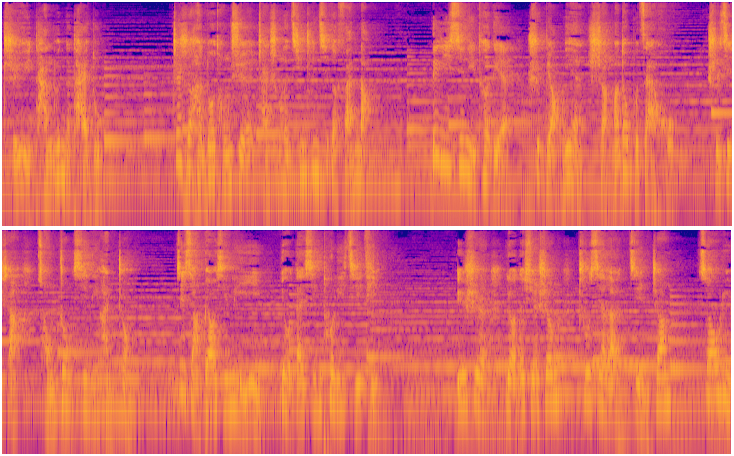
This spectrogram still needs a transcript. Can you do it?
耻于谈论的态度，这使很多同学产生了青春期的烦恼。另一心理特点是表面什么都不在乎，实际上从众心理很重，既想标新立异，又担心脱离集体。于是，有的学生出现了紧张、焦虑、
